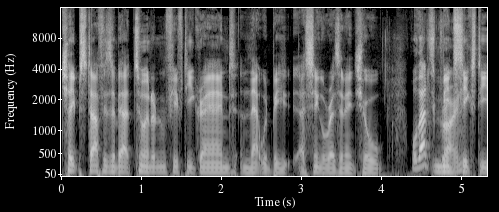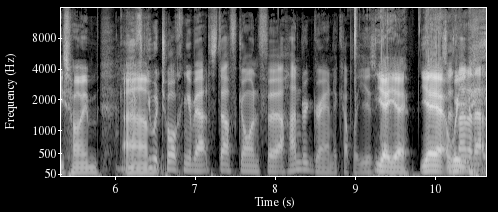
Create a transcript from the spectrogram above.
cheap stuff is about 250 grand, and that would be a single residential Well, that's mid 60s home. You- Um, you were talking about stuff going for 100 grand a couple of years ago. yeah, yeah, yeah. So there's none of that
